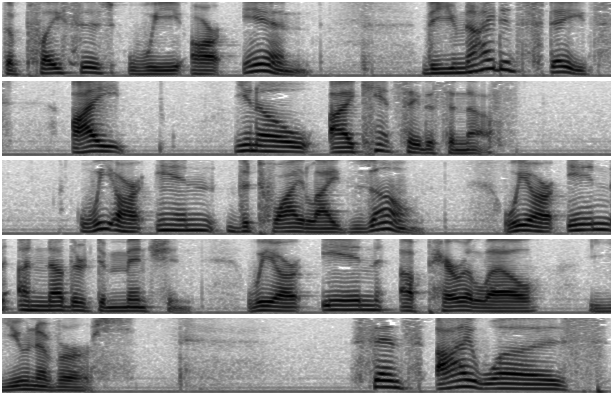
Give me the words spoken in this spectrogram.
the places we are in. The United States, I, you know, I can't say this enough. We are in the twilight zone. We are in another dimension. We are in a parallel universe. Since I was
